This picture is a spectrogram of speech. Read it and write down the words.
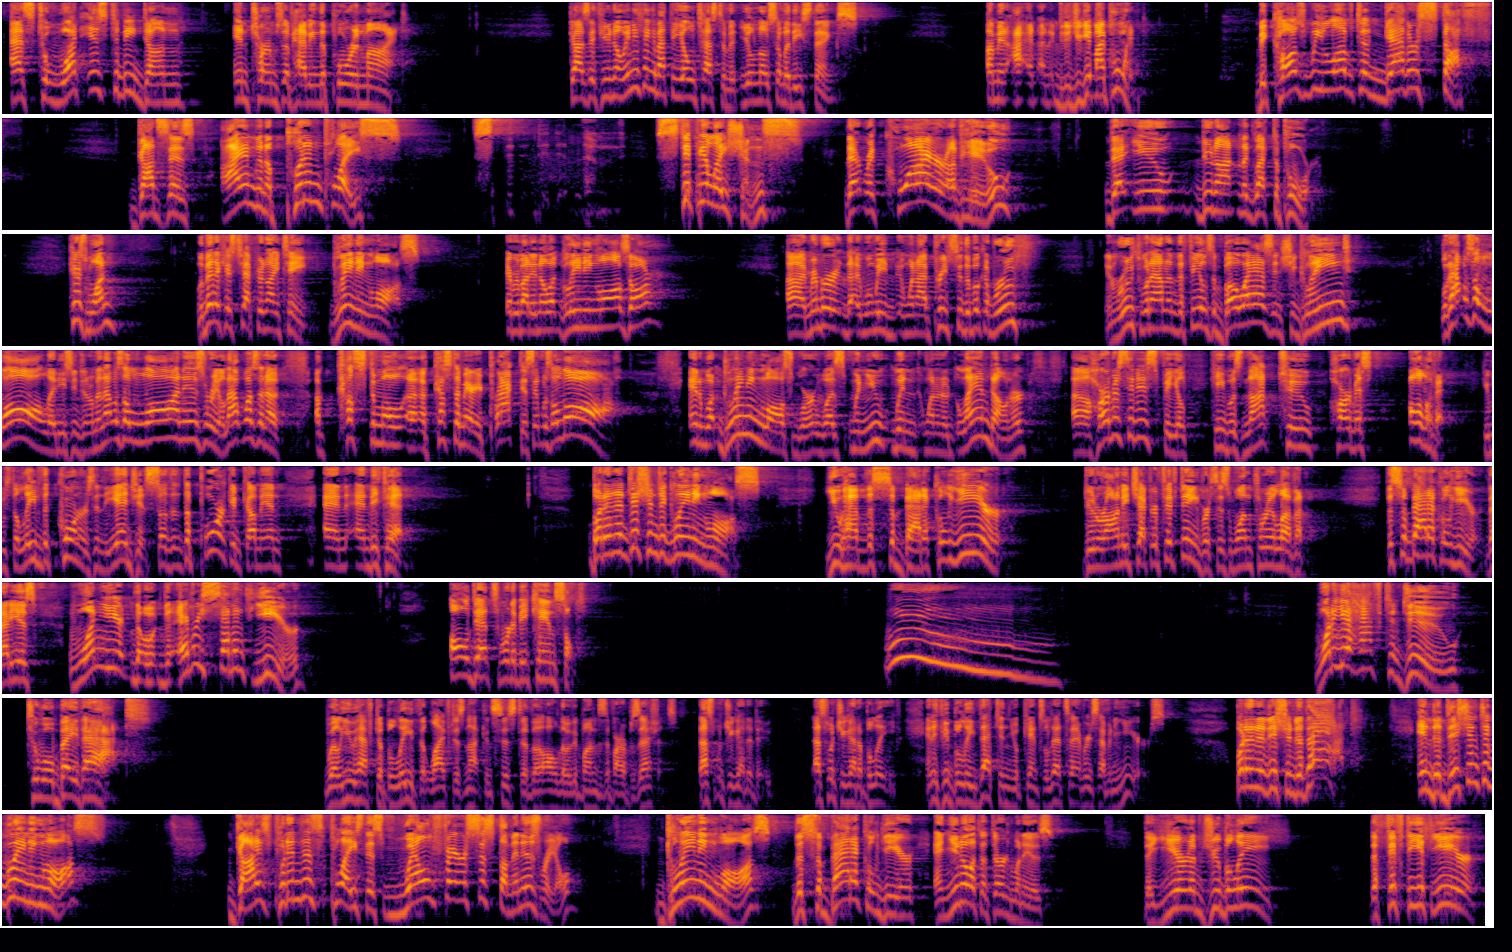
as to what is to be done in terms of having the poor in mind. Guys, if you know anything about the Old Testament, you'll know some of these things. I mean, I, I, did you get my point? Because we love to gather stuff, God says, I am going to put in place stipulations that require of you that you do not neglect the poor. Here's one Leviticus chapter 19, gleaning laws. Everybody know what gleaning laws are? Uh, remember that when, we, when I preached through the book of Ruth, and Ruth went out into the fields of Boaz and she gleaned? Well, that was a law, ladies and gentlemen. That was a law in Israel. That wasn't a, a, customal, a customary practice. It was a law. And what gleaning laws were was when you, when, when a landowner uh, harvested his field, he was not to harvest all of it. He was to leave the corners and the edges so that the poor could come in and, and be fed. But in addition to gleaning laws, you have the sabbatical year. Deuteronomy chapter 15, verses 1 through 11. The sabbatical year, that is, one year, every seventh year, all debts were to be canceled. Woo! What do you have to do to obey that? Well, you have to believe that life does not consist of all the abundance of our possessions. That's what you got to do. That's what you got to believe. And if you believe that, then you'll cancel debts every seven years. But in addition to that, in addition to gleaning laws, God has put in this place this welfare system in Israel, gleaning laws, the sabbatical year, and you know what the third one is? The year of Jubilee, the 50th year.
